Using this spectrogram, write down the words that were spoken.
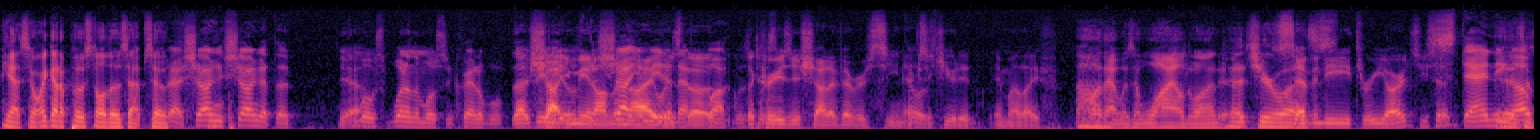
yeah, so I gotta post all those up. So Yeah, Sean, Sean got the yeah. most one of the most incredible. That shot you made the on the night made was the, was the just- craziest shot I've ever seen That was- executed in my life. Oh, that was a wild one. Yeah. That sure was. 73 yards, you said? Standing It up,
